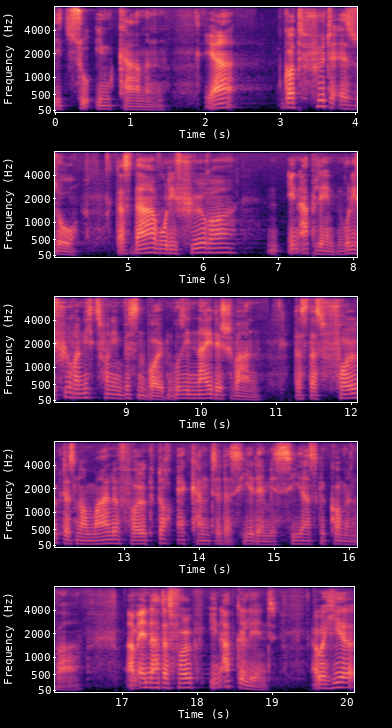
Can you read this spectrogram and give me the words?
die zu ihm kamen. Ja, Gott führte es so, dass da, wo die Führer ihn ablehnten, wo die Führer nichts von ihm wissen wollten, wo sie neidisch waren, dass das Volk, das normale Volk, doch erkannte, dass hier der Messias gekommen war. Am Ende hat das Volk ihn abgelehnt. Aber hier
